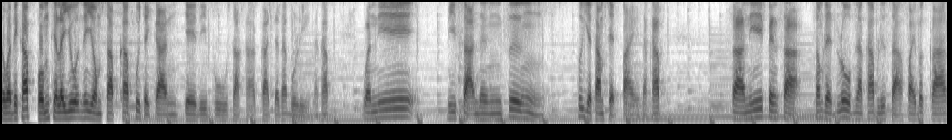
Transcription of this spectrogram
สวัสดีครับ ผมเทรยุนิยมทรัพย์ครับ ผู้จัดการเจดีภูสาขากาญจนบุรีนะครับ วันนี้มีสระหนึ่งซึ่งเพิ่งจะทำเสร็จไปนะครับสระนี้เป็นสระสำเร็จรูปนะครับ หรือสระไฟเบอร์กลาส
